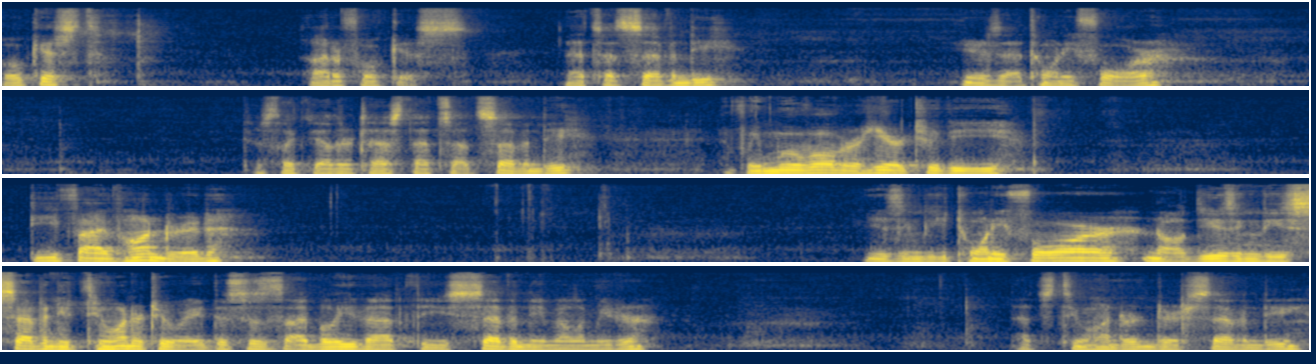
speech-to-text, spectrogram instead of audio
Focused, out of focus. That's at 70. Here's at 24. Just like the other test, that's at 70. If we move over here to the D500, using the 24, no, using the 70 200 2.8. This is, I believe, at the 70 millimeter. That's 200, there's 70.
